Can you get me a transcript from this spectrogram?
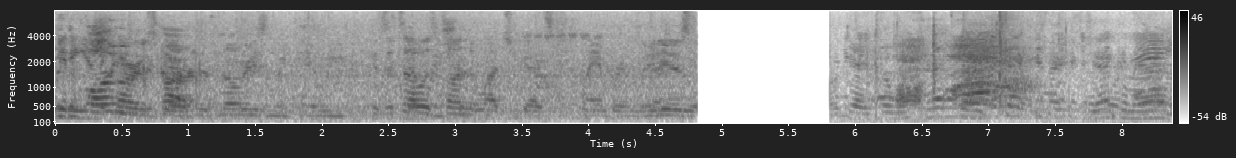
Getting in the Volume car is is hard. hard. There's no reason we can't. We, Because it's always fun to watch you guys clamber in It is. okay, so we'll check our check, checking out.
